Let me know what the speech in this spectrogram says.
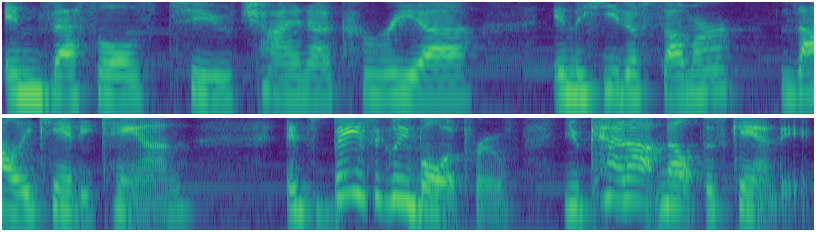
in vessels to China, Korea, in the heat of summer, Zolli candy can. It's basically bulletproof. You cannot melt this candy.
